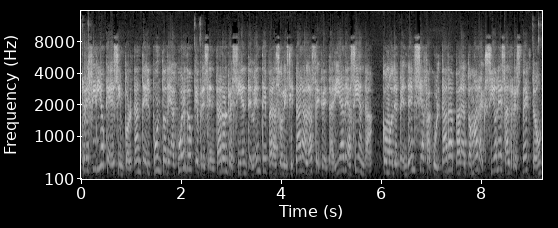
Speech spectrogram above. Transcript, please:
refirió que es importante el punto de acuerdo que presentaron recientemente para solicitar a la Secretaría de Hacienda, como dependencia facultada para tomar acciones al respecto,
